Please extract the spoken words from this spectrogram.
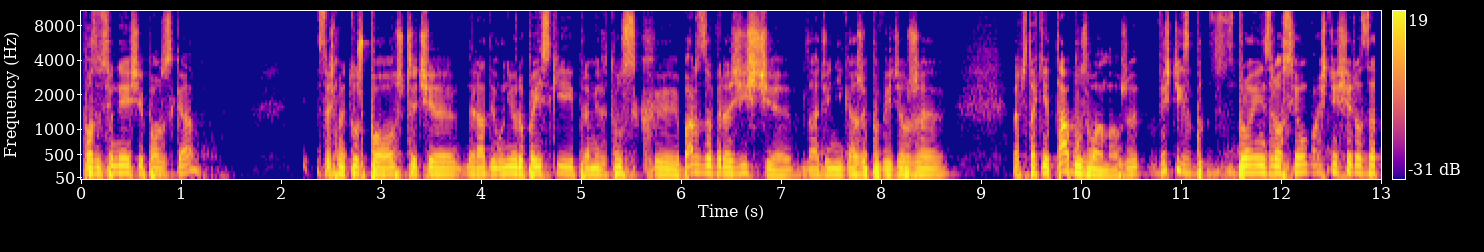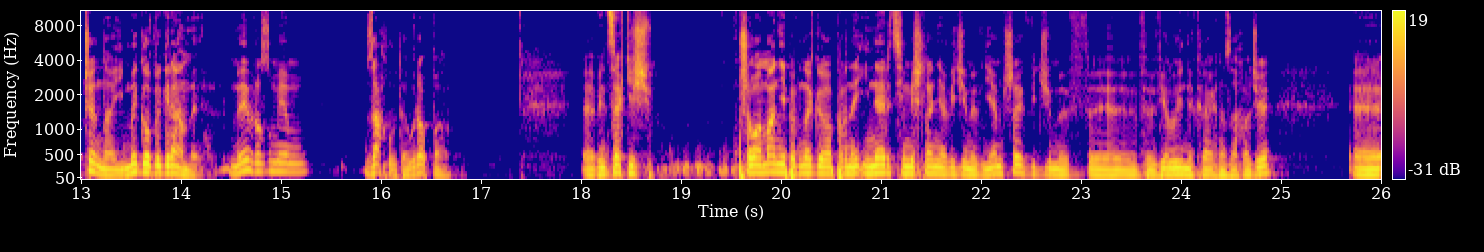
pozycjonuje się Polska? Jesteśmy tuż po szczycie Rady Unii Europejskiej. Premier Tusk y, bardzo wyraziście dla dziennikarzy powiedział, że znaczy takie tabu złamał, że wyścig zb- zbrojeń z Rosją właśnie się roz- zaczyna i my go wygramy. My, rozumiem, Zachód, Europa. E, Więc jakieś przełamanie pewnego, pewnej inercji myślenia widzimy w Niemczech, widzimy w, w wielu innych krajach na Zachodzie. E, e,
